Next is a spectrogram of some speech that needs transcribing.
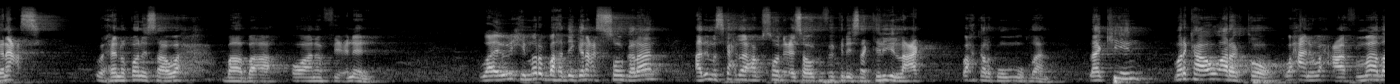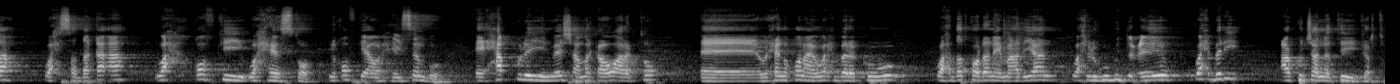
ganacsi waxay noqonaysaa wax baaba'a oo aanan fiicnayn waayo wixii marba hadday ganacsi soo galaan adi maskaxda waxaa ku soo dhacaysa oo ka fikiraysaa keliya lacag wax kale kuma muuqdaan. Laakiin markaa u aragto waxaani wax caafimaad ah wax sadaqa ah wax qofkii wax iyo qofkii aan wax ay xaq ku leeyihiin meesha markaa u aragto waxay noqonayaan wax barakoobo wax dadkao dhan ay mahdiyaan wax lagugu duceeyo wax beri aa ku janno tegi karto.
